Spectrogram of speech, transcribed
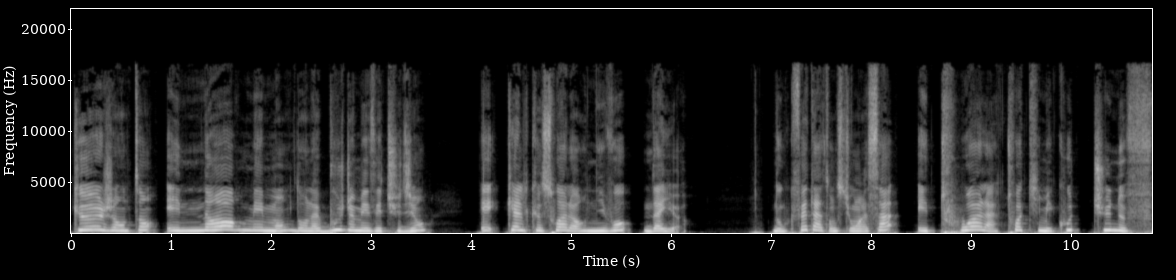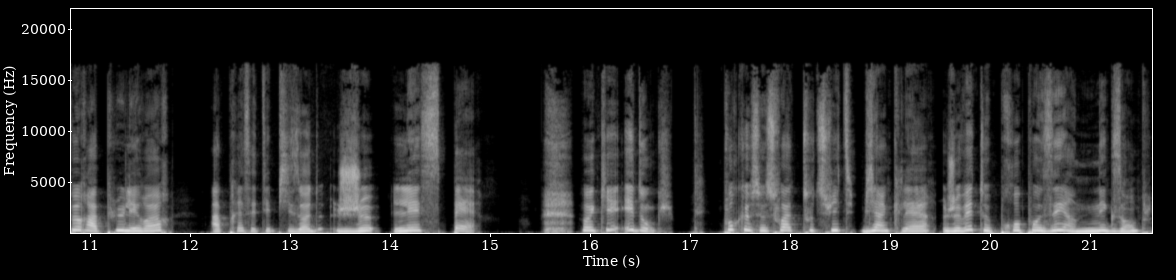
que j'entends énormément dans la bouche de mes étudiants et quel que soit leur niveau d'ailleurs. Donc faites attention à ça et toi là, toi qui m'écoutes, tu ne feras plus l'erreur après cet épisode, je l'espère. ok, et donc, pour que ce soit tout de suite bien clair, je vais te proposer un exemple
